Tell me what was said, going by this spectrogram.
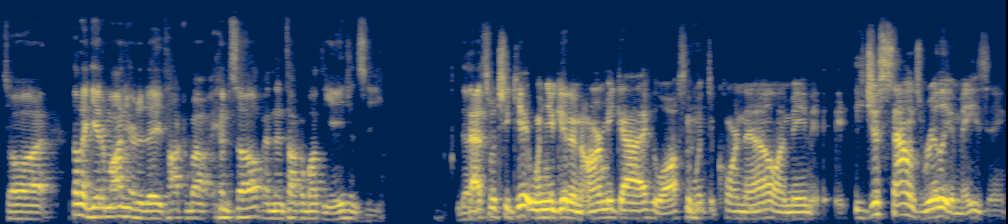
So uh, I thought I'd get him on here today, talk about himself and then talk about the agency. That's what you get when you get an Army guy who also went to Cornell. I mean, he just sounds really amazing.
